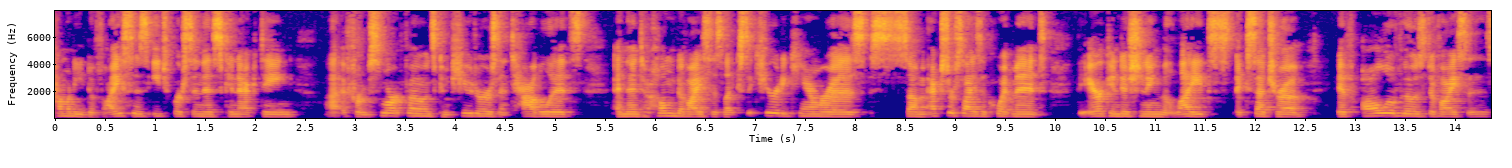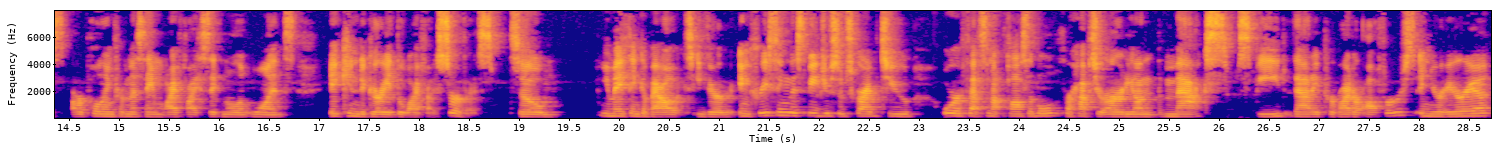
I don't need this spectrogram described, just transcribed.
how many devices each person is connecting, uh, from smartphones, computers, and tablets, and then to home devices like security cameras, some exercise equipment, the air conditioning, the lights, etc. If all of those devices are pulling from the same Wi Fi signal at once, it can degrade the Wi Fi service. So you may think about either increasing the speed you subscribe to, or if that's not possible, perhaps you're already on the max speed that a provider offers in your area.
